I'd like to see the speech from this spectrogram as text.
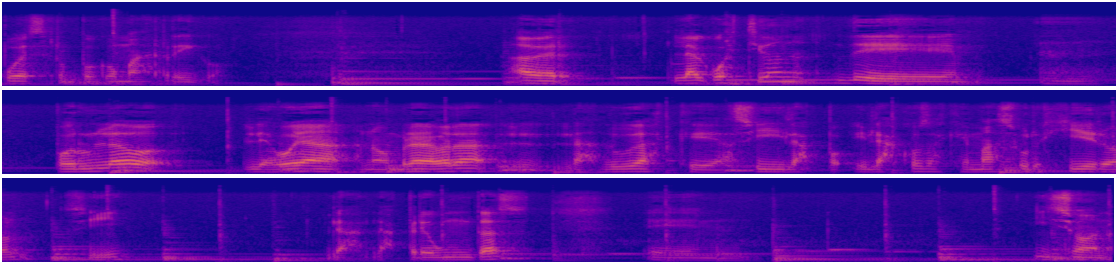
puede ser un poco más rico. A ver, la cuestión de, por un lado, les voy a nombrar ahora las dudas que así las, y las cosas que más surgieron, ¿sí? Las, preguntas. Eh, y son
